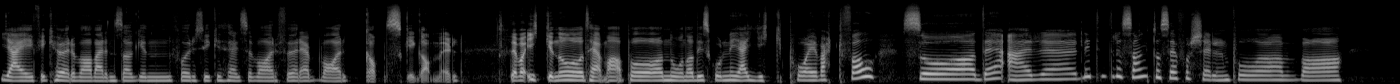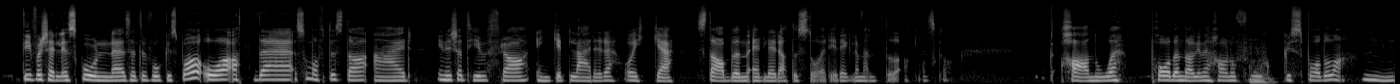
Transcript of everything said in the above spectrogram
jeg fikk høre hva verdensdagen for psykisk helse var før jeg var ganske gammel. Det var ikke noe tema på noen av de skolene jeg gikk på, i hvert fall. Så det er eh, litt interessant å se forskjellen på hva de forskjellige skolene setter fokus på, og at det som oftest da er initiativ fra enkeltlærere, og ikke staben, eller at det står i reglementet da, at man skal ha noe på den dagen jeg har noe fokus på det. da. Mm.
